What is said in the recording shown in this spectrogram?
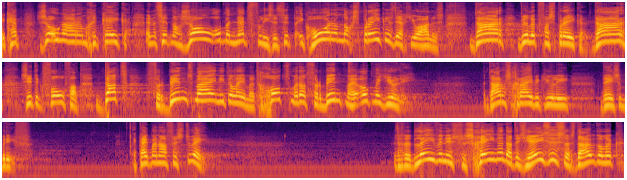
Ik heb zo naar hem gekeken. En het zit nog zo op mijn netvlies. Het zit, ik hoor hem nog spreken, zegt Johannes. Daar wil ik van spreken. Daar zit ik vol van. Dat verbindt mij niet alleen met God, maar dat verbindt mij ook met jullie. En daarom schrijf ik jullie deze brief. En kijk maar naar vers 2. Het leven is verschenen, dat is Jezus, dat is duidelijk.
